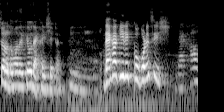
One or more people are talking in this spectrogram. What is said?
চলো তোমাদেরকেও দেখাই সেটা। দেখা কি দেখ করেছিস? দেখাও।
